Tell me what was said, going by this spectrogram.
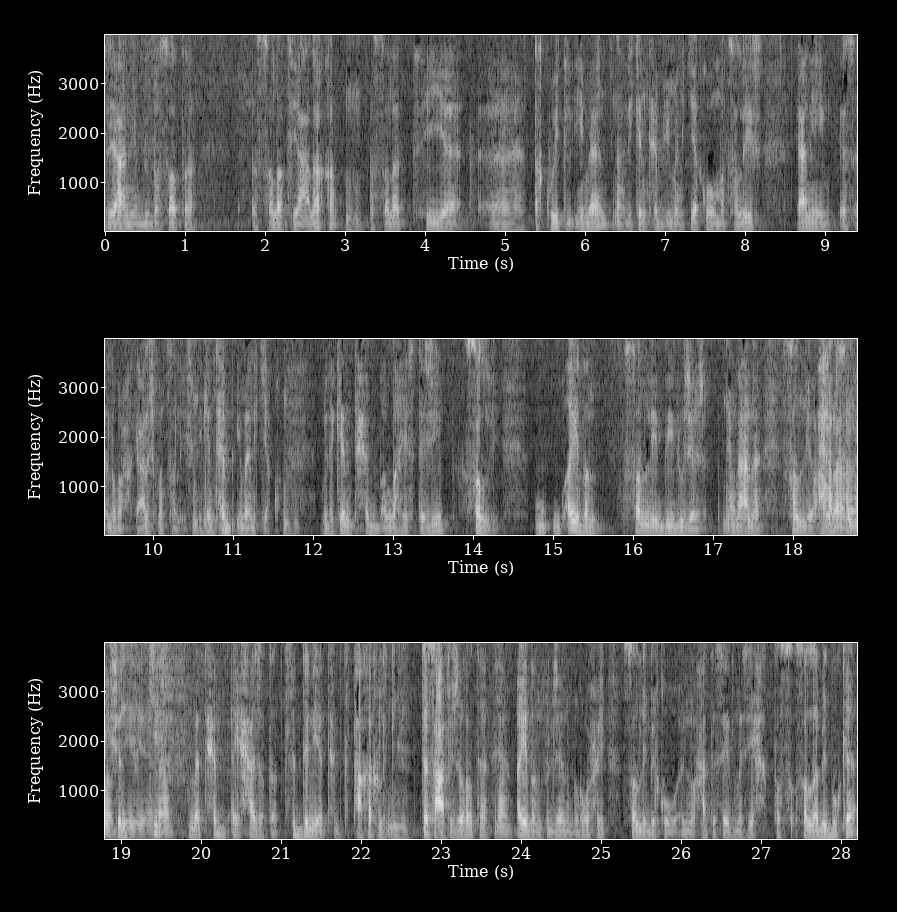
نعم. يعني ببساطة الصلاة هي علاقة الصلاة هي آه تقوية الإيمان. نعم. إذا كنت تحب إيمانك يقوى وما تصليش يعني اسأل روحك علاش ما تصليش؟ إذا كنت تحب إيمانك يقوى. وإذا كنت تحب الله يستجيب صلي. وأيضا صلي بلجاجة. نعم. بمعنى صلي وعاود صلي شد. كيف نعم. ما تحب أي حاجة في الدنيا تحب تتحقق لك. مم. تسعى في جرتها. نعم. أيضا في الجانب الروحي صلي بقوة. إنه حتى سيد المسيح صلى ببكاء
